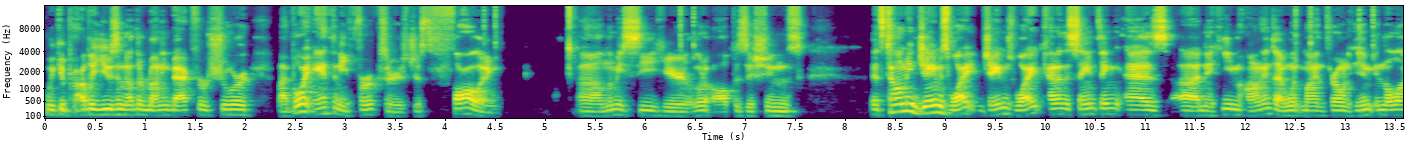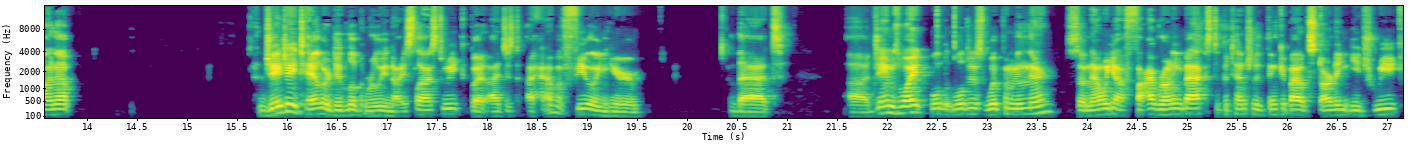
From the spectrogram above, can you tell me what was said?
We could probably use another running back for sure. My boy Anthony Firkser is just falling. Uh, let me see here. Go to all positions. It's telling me James White. James White, kind of the same thing as uh, Nyheim Hines. I wouldn't mind throwing him in the lineup. JJ Taylor did look really nice last week, but I just I have a feeling here that uh, James White we'll we'll just whip him in there. So now we got five running backs to potentially think about starting each week.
